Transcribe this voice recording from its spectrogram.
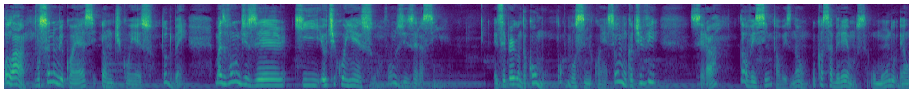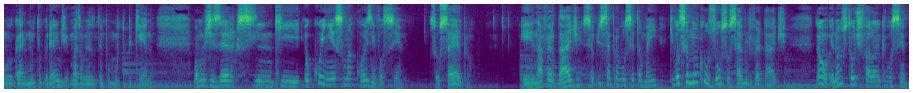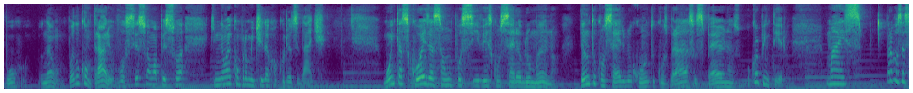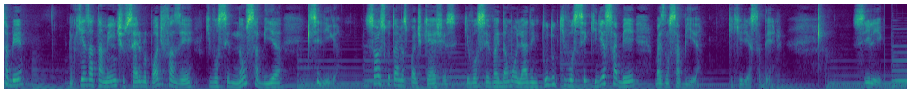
Olá, você não me conhece, eu não te conheço, tudo bem. Mas vamos dizer que eu te conheço, vamos dizer assim. Aí você pergunta, como? Como você me conhece? Eu nunca te vi. Será? Talvez sim, talvez não. Nunca saberemos. O mundo é um lugar muito grande, mas ao mesmo tempo muito pequeno. Vamos dizer sim que eu conheço uma coisa em você, seu cérebro. E na verdade, se eu disser para você também que você nunca usou seu cérebro de verdade, não, eu não estou te falando que você é burro. Não, pelo contrário, você só é uma pessoa que não é comprometida com a curiosidade. Muitas coisas são possíveis com o cérebro humano, tanto com o cérebro quanto com os braços, pernas, o corpo inteiro. Mas para você saber o que exatamente o cérebro pode fazer que você não sabia, se liga. Só escutar meus podcasts que você vai dar uma olhada em tudo que você queria saber, mas não sabia que queria saber. Se liga.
